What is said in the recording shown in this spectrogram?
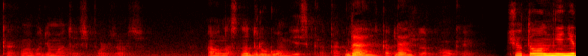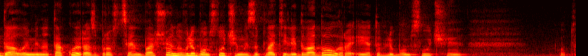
как мы будем это использовать? А, у нас на другом есть такой, Да, который да. сюда. Окей. Что-то он мне не дал именно такой, разброс цен большой, но в любом случае мы заплатили 2 доллара, и это в любом случае вот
